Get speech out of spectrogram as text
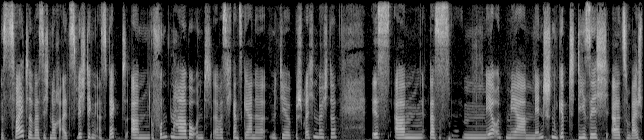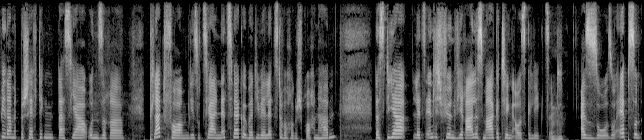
Das Zweite, was ich noch als wichtigen Aspekt ähm, gefunden habe und äh, was ich ganz gerne mit dir besprechen möchte, ist, ähm, dass es mehr und mehr Menschen gibt, die sich äh, zum Beispiel damit beschäftigen, dass ja unsere Plattformen, die sozialen Netzwerke, über die wir letzte Woche gesprochen haben, dass die ja letztendlich für ein virales Marketing ausgelegt sind. Mhm. Also so, so Apps und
